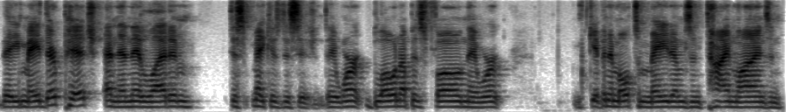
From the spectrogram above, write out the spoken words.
they made their pitch, and then they let him just make his decision. They weren't blowing up his phone, they weren't giving him ultimatums and timelines and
